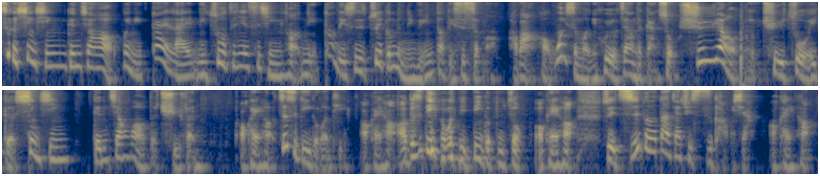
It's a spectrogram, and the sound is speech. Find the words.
这个信心跟骄傲为你带来，你做这件事情哈，你到底是最根本的原因到底是什么？好不好？好，为什么你会有这样的感受？需要你去做一个信心跟骄傲的区分。OK 哈，这是第一个问题。OK 哈，而不是第一个问题，第一个步骤。OK 哈，所以值得大家去思考一下。OK 哈，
